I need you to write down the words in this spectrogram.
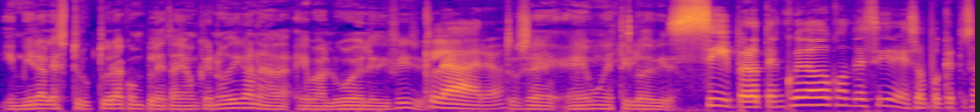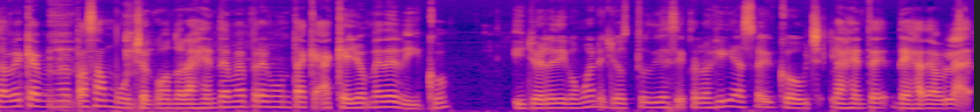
y mira la estructura completa y aunque no diga nada, evalúa el edificio. Claro. Entonces es un estilo de vida. Sí, pero ten cuidado con decir eso, porque tú sabes que a mí me pasa mucho cuando la gente me pregunta a qué yo me dedico y yo le digo, bueno, yo estudié psicología, soy coach, la gente deja de hablar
